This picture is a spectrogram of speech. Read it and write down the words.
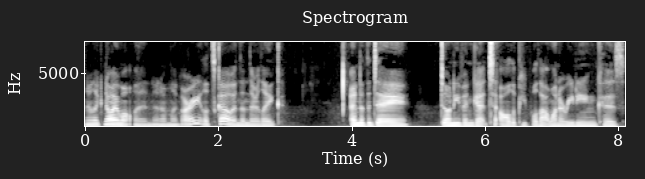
they're like, no, I want one. And I'm like, all right, let's go. And then they're like, end of the day, don't even get to all the people that want a reading because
